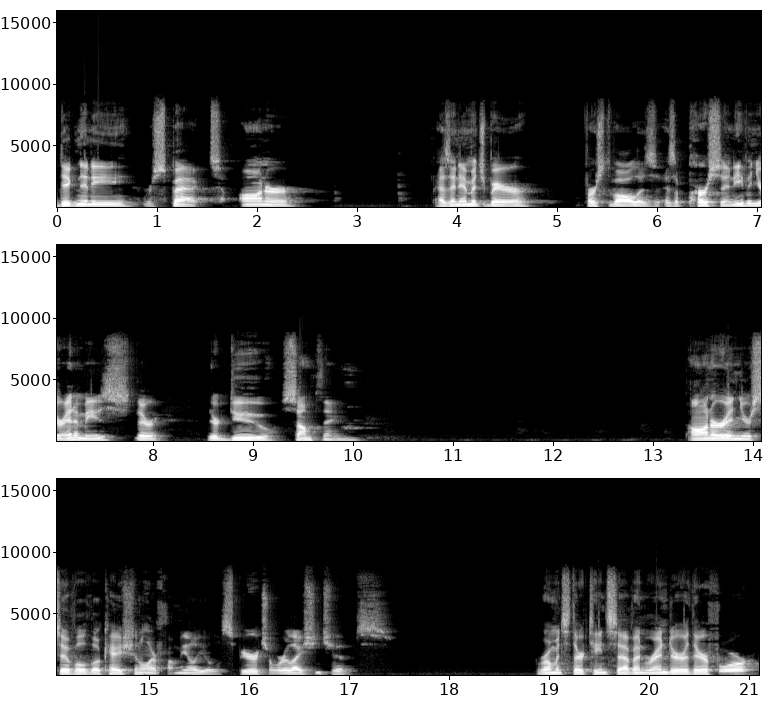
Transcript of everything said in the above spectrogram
dignity, respect, honor as an image bearer, first of all, as, as a person. Even your enemies, they're, they're due something. Honor in your civil, vocational, or familial, spiritual relationships. Romans 13, 7, render therefore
